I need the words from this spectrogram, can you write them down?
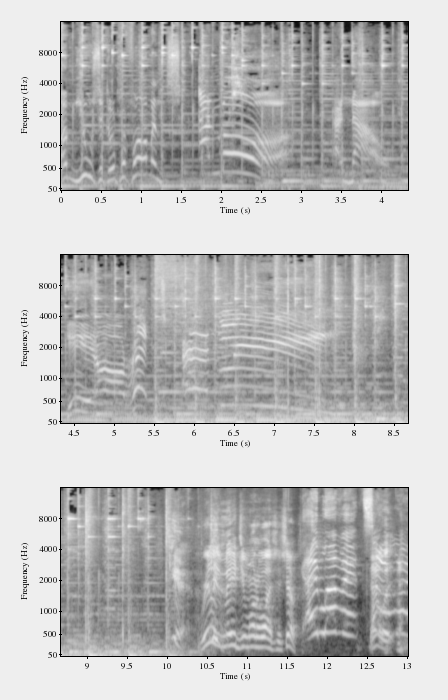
a musical performance, and more. And now, here are Rhett and Link. Yeah. really made you want to watch the show. I love it so That was much.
